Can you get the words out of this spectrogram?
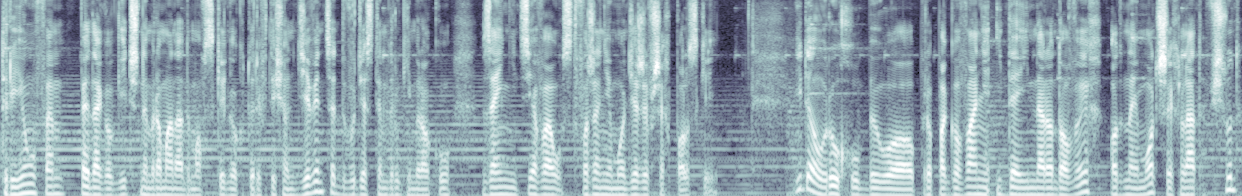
triumfem pedagogicznym Romana Dmowskiego, który w 1922 roku zainicjował stworzenie Młodzieży Wszechpolskiej. Ideą ruchu było propagowanie idei narodowych od najmłodszych lat wśród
